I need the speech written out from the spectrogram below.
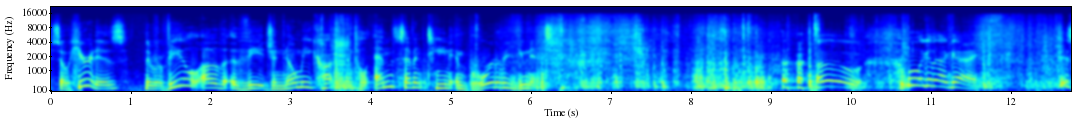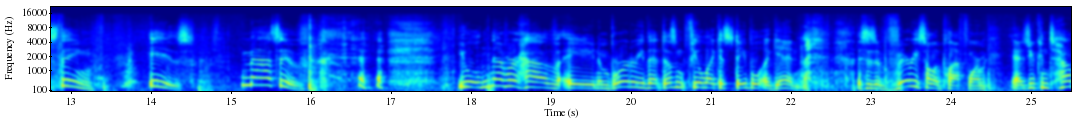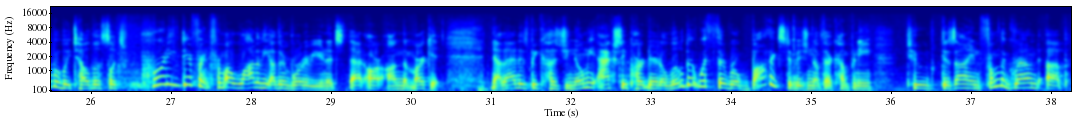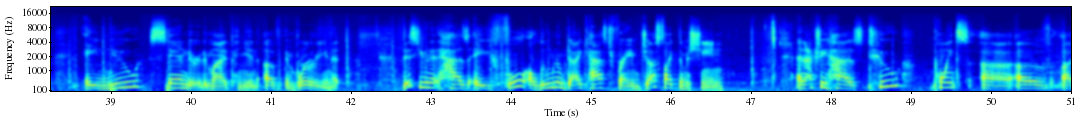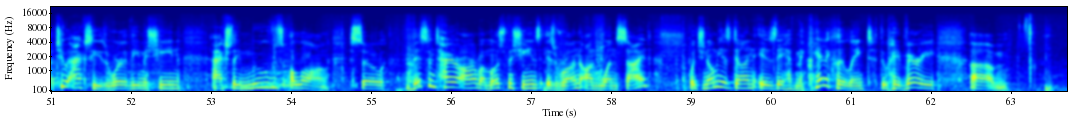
So here it is, the reveal of the Janome Continental M17 embroidery unit. oh, look at that guy. This thing is massive. you will never have a, an embroidery that doesn't feel like a staple again. this is a very solid platform. As you can probably tell, this looks pretty different from a lot of the other embroidery units that are on the market. Now that is because Janome actually partnered a little bit with the robotics division of their company to design from the ground up a new standard, in my opinion, of embroidery unit. This unit has a full aluminum die-cast frame, just like the machine, and actually has two points uh, of uh, two axes where the machine actually moves along. So this entire arm on most machines is run on one side. What Janome has done is they have mechanically linked through a very um,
